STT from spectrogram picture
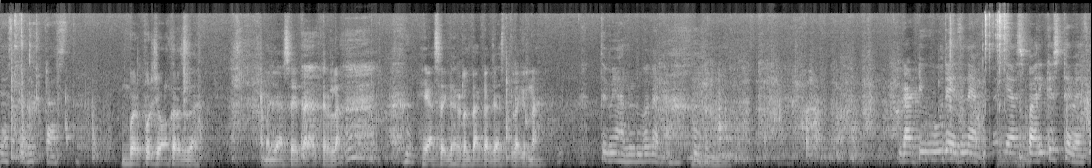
जास्त घट्ट असतं. भरपूर जेवण करत जा. म्हणजे असं ताकद करायला हे असं घराला ताकद जास्त लागेल ना. तुम्ही हलवून बघा ना. गाठी होऊ द्यायचं नाही आपल्याला गॅस बारीकच ठेवायचं.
